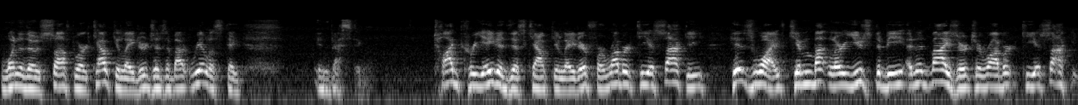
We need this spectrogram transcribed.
One of those software calculators is about real estate investing. Todd created this calculator for Robert Kiyosaki. His wife, Kim Butler, used to be an advisor to Robert Kiyosaki.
